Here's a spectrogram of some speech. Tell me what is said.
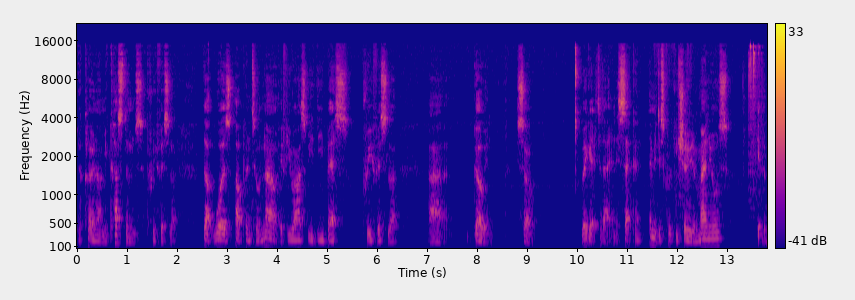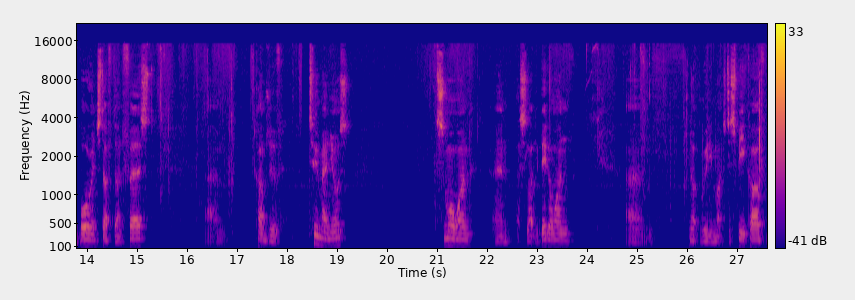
the Clone Army Customs Pre-Vizsla. That was up until now, if you ask me, the best Pre-Vizsla uh, going. So, we'll get to that in a second. Let me just quickly show you the manuals. Get the boring stuff done first. Um, comes with two manuals, a small one and a slightly bigger one. Um, not really much to speak of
